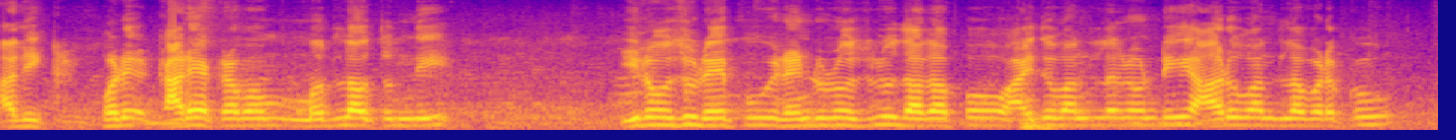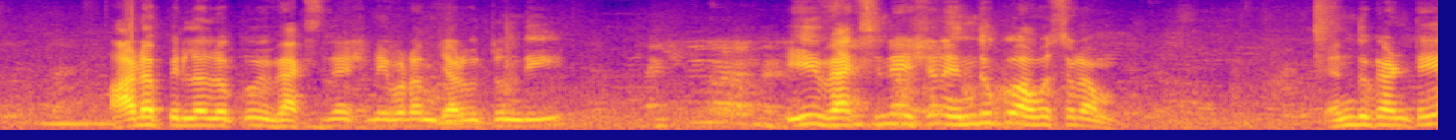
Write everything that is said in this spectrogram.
అది పొడి- కార్యక్రమం మొదలవుతుంది. ఈరోజు రేపు రెండు రోజులు దాదాపు ఐదు వందల నుండి ఆరు వందల వరకు ఆడపిల్లలకు వ్యాక్సినేషన్ ఇవ్వడం జరుగుతుంది. ఈ వ్యాక్సినేషన్ ఎందుకు అవసరం? ఎందుకంటే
